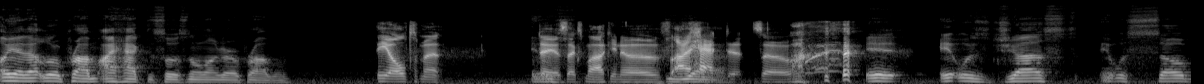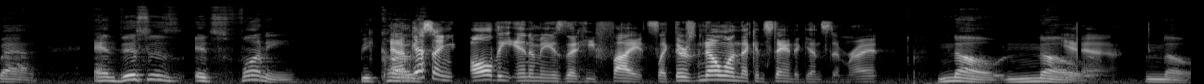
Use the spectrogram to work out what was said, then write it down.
oh yeah that little problem i hacked it so it's no longer a problem the ultimate It Deus was- Ex Machina of I hacked it. So it it was just it was so bad and this is it's funny because and I'm guessing all the enemies that he fights, like there's no one that can stand against him, right? no no Yeah. No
